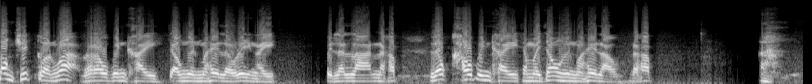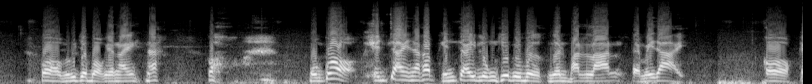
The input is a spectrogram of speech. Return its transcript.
ต้องคิดก่อนว่าเราเป็นใครจะเอาเงินมาให้เราได้ยังไง เป็นล้านๆนะครับ แล้วเขาเป็นใครทำไมจะเอาเงินมาให้เรานะครับก็ไม่รู้จะบอกยังไงนะก็ผมก็เห็นใจนะครับ เห็นใจลุงที่ไปเบิกเงินพันล้านแต่ไม่ได้ ก็แก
